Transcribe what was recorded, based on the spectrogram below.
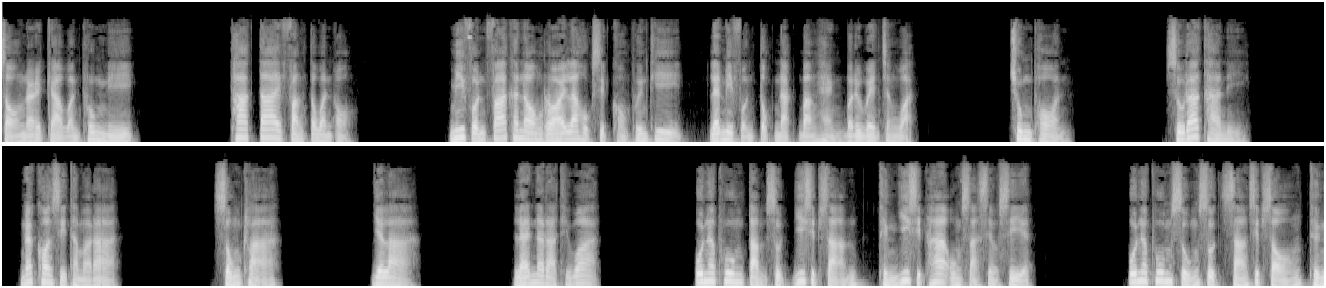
12นาฬิกาวันพรุ่งนี้ ภาคใต้ฝั่งตะวันออก มีฝนฟ้าขนองร้อยละ 60 ของพื้นที่ และมีฝนตกหนักบางแห่งบริเวณจังหวัด ชุมพร สุราษฎร์ธานี นครศรีธรรมราช สงขลายะลา และนราธิวาส อุณหภูมิต่ำสุด 23 ถึง 25 องศาเซลเซียส อุณหภูมิสูงสุด 32 ถึง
